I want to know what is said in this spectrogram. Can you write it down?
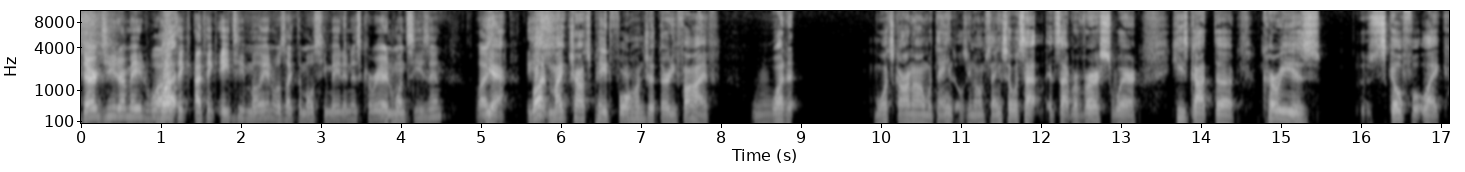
Derek Jeter made what? I think I think 18 million was like the most he made in his career in one season. Like yeah, but Mike Trout's paid 435. What? What's gone on with the Angels? You know what I'm saying? So it's that it's that reverse where he's got the Curry is skillful, like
